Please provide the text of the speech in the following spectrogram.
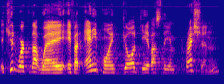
It could work that way if at any point God gave us the impression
